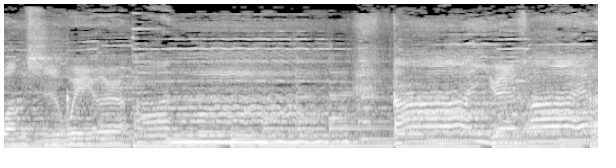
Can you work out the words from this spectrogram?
往事为儿安。但愿孩儿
